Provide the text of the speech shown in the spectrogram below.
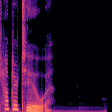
Chapter 2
